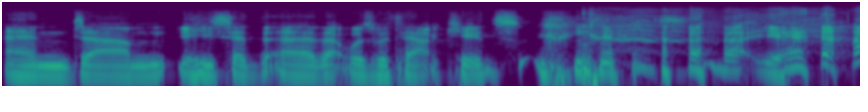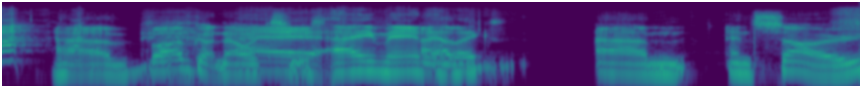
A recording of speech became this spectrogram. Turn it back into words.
And um, he said uh, that was without kids. yeah. um, well, I've got no Hey, excuse. amen, Um, Alex. Um, and so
